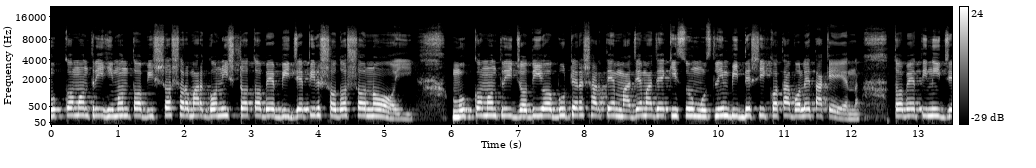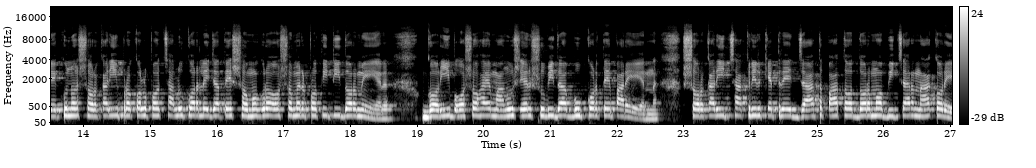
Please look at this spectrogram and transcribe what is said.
মুখ্যমন্ত্রী হিমন্ত বিশ্ব শর্মার ঘনিষ্ঠ তবে বিজেপির সদস্য নই। মুখ্যমন্ত্রী যদিও বুটের স্বার্থে মাঝে মাঝে কিছু মুসলিম বিদ্বেষী কথা বলে থাকেন, তবে তিনি যে কোনো সরকারি প্রকল্প চালু করলে যাতে সমগ্র অসমের প্রতিটি ধর্মের গরিব, অসহায় মানুষ এর সুবিধা বুক করতে পারেন। সরকারি চাকরির ক্ষেত্রে জাতপাত ও ধর্ম বিচার না করে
